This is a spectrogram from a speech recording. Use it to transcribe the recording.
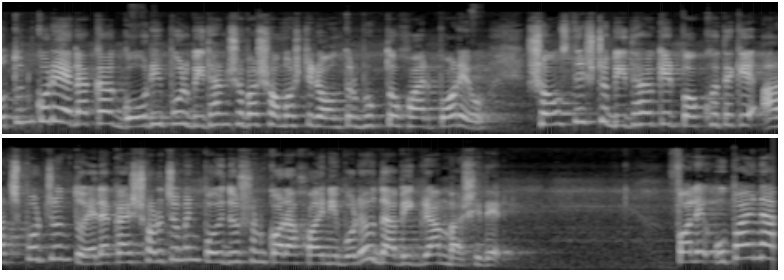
নতুন করে এলাকা গৌরীপুর বিধানসভা সমষ্টির অন্তর্ভুক্ত হওয়ার পরেও সংশ্লিষ্ট বিধায়কের পক্ষ থেকে আজ পর্যন্ত এলাকায় সরজমিন পরিদর্শন করা হয়নি বলেও দাবি গ্রামবাসীদের। ফলে উপায় না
